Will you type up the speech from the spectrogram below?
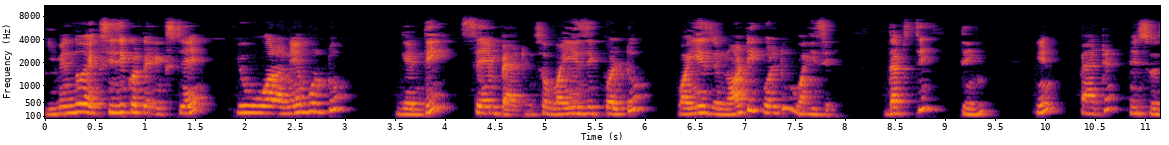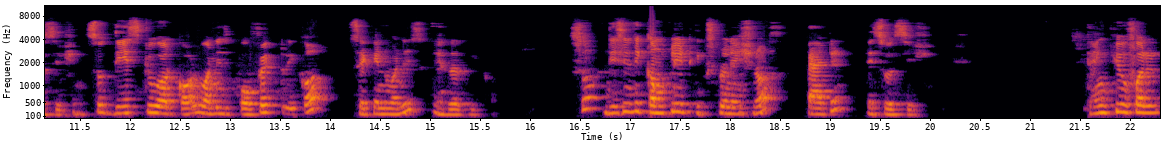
even though x is equal to xj, you are unable to get the same pattern. So y is equal to, y is not equal to yj. That's the thing in pattern association. So these two are called one is perfect recall, second one is error recall. So this is the complete explanation of pattern association. Thank you for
